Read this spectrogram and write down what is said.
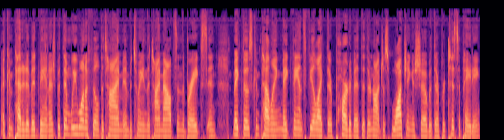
a competitive advantage. But then we want to fill the time in between the timeouts and the breaks and make those compelling, make fans feel like they're part of it, that they're not just watching a show, but they're participating.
